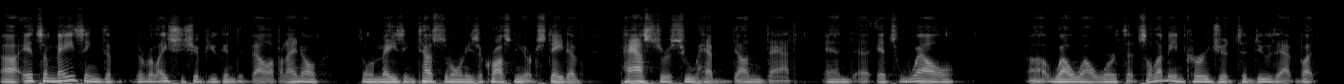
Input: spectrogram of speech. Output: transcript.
Uh, it's amazing the, the relationship you can develop. And I know some amazing testimonies across New York State of pastors who have done that. And uh, it's well uh, well, well worth it. So let me encourage you to do that. But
